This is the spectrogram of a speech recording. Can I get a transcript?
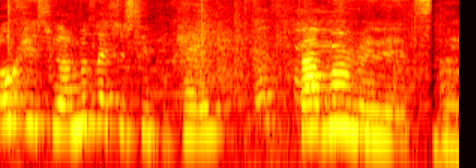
Okay, sweetie, I'm gonna let you sleep, okay? Five more minutes. Go.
